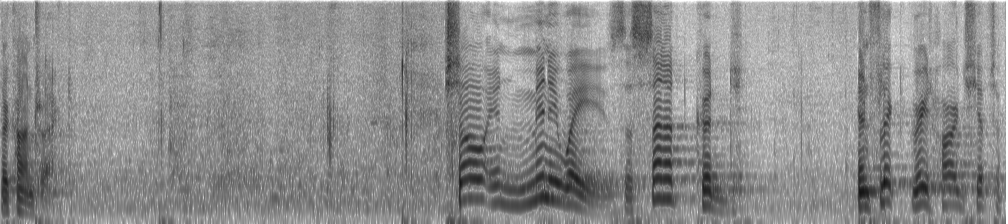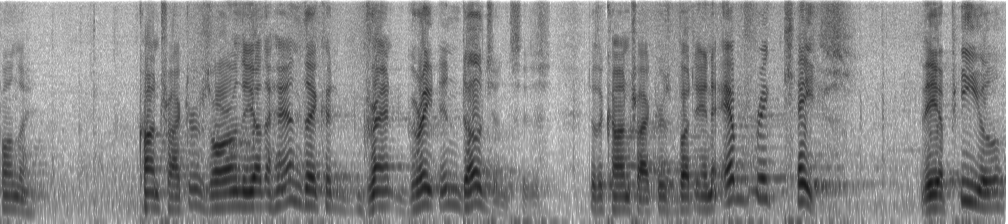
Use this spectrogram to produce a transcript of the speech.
the contract. So, in many ways, the Senate could inflict great hardships upon the contractors, or on the other hand, they could grant great indulgences to the contractors. But in every case, the appeal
